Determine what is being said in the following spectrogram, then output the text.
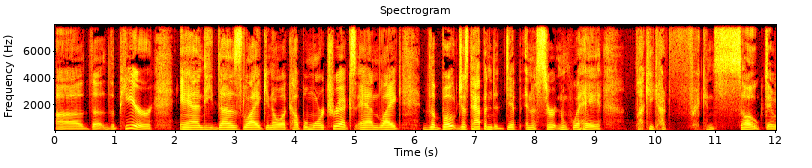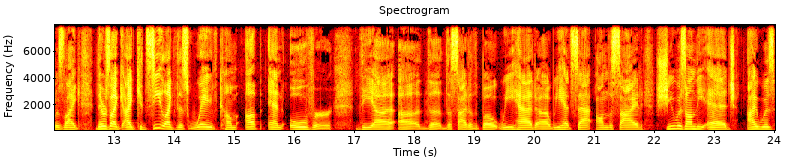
uh, the the pier, and he does like you know a couple more tricks, and like the boat just happened to dip in a certain way. Lucky got freaking soaked. It was like there was like I could see like this wave come up and over the uh, uh, the the side of the boat. We had uh, we had sat on the side. She was on the edge. I was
